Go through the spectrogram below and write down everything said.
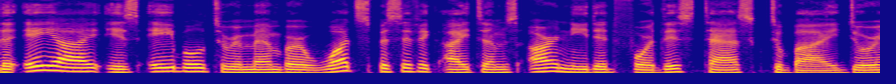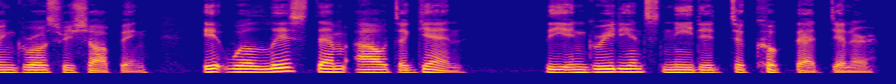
The AI is able to remember what specific items are needed for this task to buy during grocery shopping. It will list them out again, the ingredients needed to cook that dinner.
